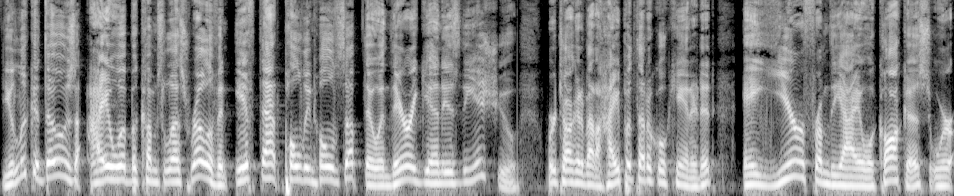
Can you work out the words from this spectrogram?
You look at those, Iowa becomes less relevant. If that polling holds up, though, and there again is the issue. We're talking about a hypothetical candidate a year from the Iowa caucus. We're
